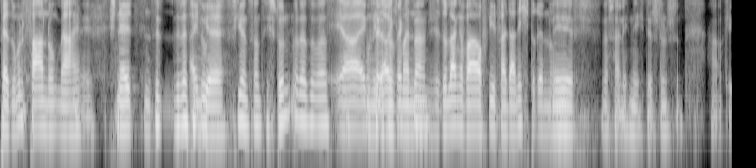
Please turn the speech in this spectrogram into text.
Personenfahndung mehr Nee. schnellstens Sind, sind das nicht so einge- 24 Stunden oder sowas? ja, irgendwie, ja ich meine, so lange war er auf jeden Fall da nicht drin. Nee, wahrscheinlich nicht, das stimmt schon. Ah, okay.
